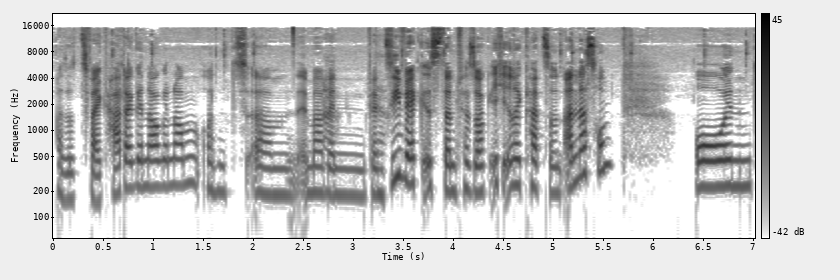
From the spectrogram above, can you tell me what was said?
also zwei Kater genau genommen. Und ähm, immer wenn, wenn sie weg ist, dann versorge ich ihre Katzen und andersrum. Und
